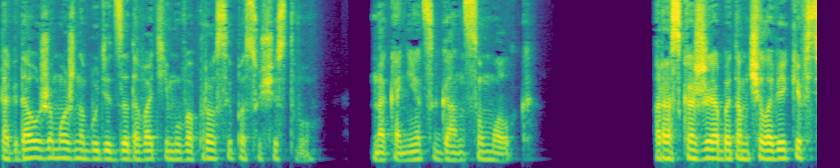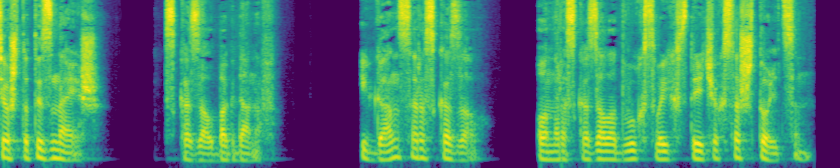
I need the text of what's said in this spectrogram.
тогда уже можно будет задавать ему вопросы по существу. Наконец Ганс умолк. «Расскажи об этом человеке все, что ты знаешь», — сказал Богданов. И Ганс рассказал. Он рассказал о двух своих встречах со Штольцем.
